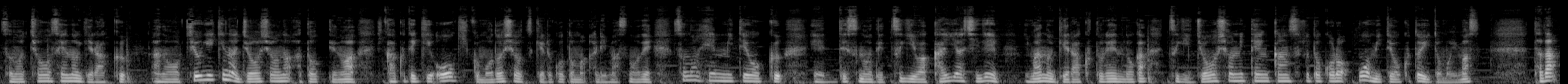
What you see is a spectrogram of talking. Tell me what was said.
その調整の下落、あの、急激な上昇の後っていうのは、比較的大きく戻しをつけることもありますので、その辺見ておく。えですので、次は買い足で、今の下落トレンドが次上昇に転換するところを見ておくといいと思います。ただ、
